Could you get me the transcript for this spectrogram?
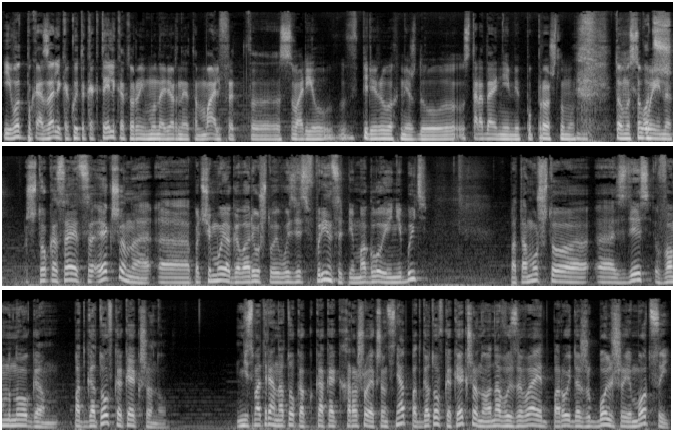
И вот показали какой-то коктейль, который ему, наверное, там Альфред э, сварил в перерывах между страданиями по прошлому Томаса Вот Уэйна. Что касается экшена, э, почему я говорю, что его здесь в принципе могло и не быть? Потому что э, здесь во многом подготовка к экшену. Несмотря на то, как, как, хорошо экшен снят, подготовка к экшену, она вызывает порой даже больше эмоций,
